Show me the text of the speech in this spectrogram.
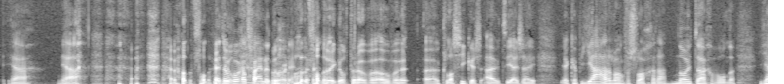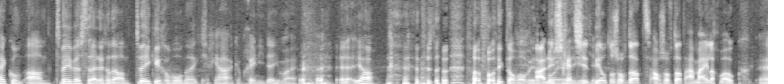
ja, ja. We hadden het van de week Met hoeveel gaat Feyenoord door, We hadden het van de week nog erover over eh, klassiekers uit. Jij zei, ja, ik heb jarenlang verslag gedaan, nooit daar gewonnen. Jij komt aan, twee wedstrijden gedaan, twee keer gewonnen. Ik zeg, ja, ik heb geen idee, maar eh, ja. dus dat vond ik dan wel weer Maar nu schets je het beeld alsof dat, alsof dat aan mij lag. Maar ook eh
